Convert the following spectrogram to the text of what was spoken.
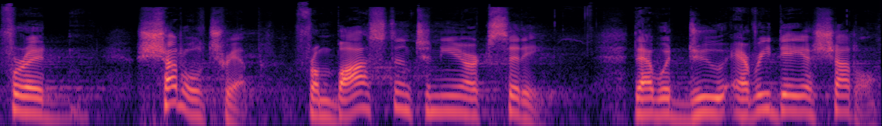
for a shuttle trip from Boston to New York City that would do every day a shuttle.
